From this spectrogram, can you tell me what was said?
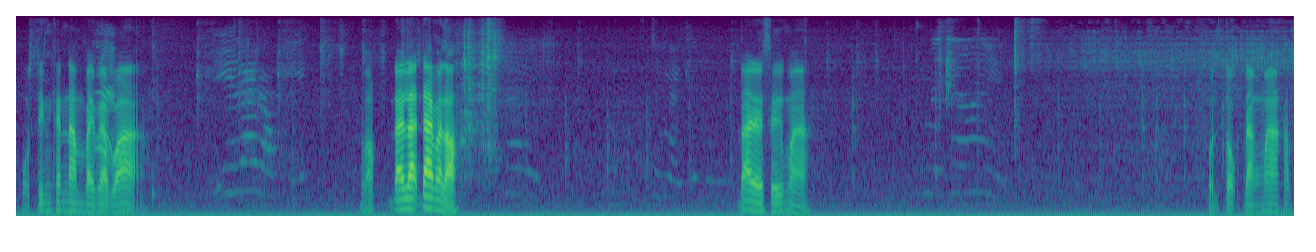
โหตินคันนำไปแบบว่าอีได้เราอีกล็อกได้ละได้มาเหรอจัง ไดูได้เลยซื้อมา ฝนตกดังมากครับ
